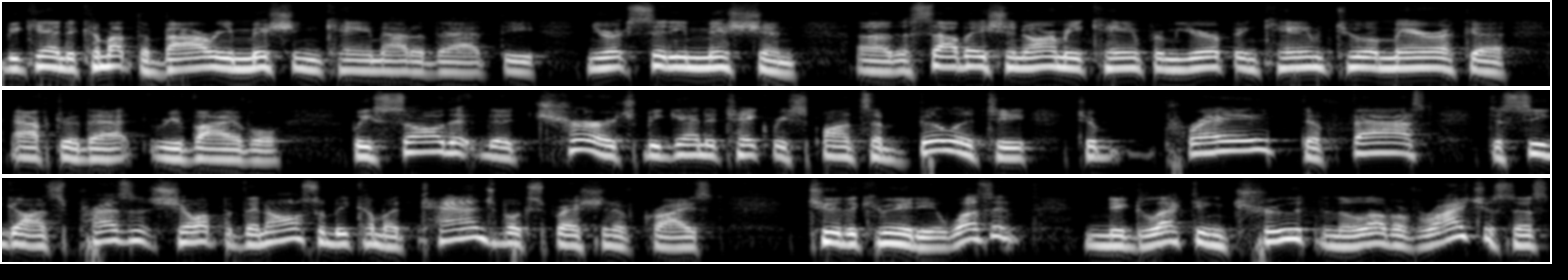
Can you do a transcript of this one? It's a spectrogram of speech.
began to come up. The Bowery Mission came out of that. The New York City Mission, uh, the Salvation Army came from Europe and came to America after that revival. We saw that the church began to take responsibility to pray, to fast, to see God's presence show up, but then also become a tangible expression of Christ to the community. It wasn't neglecting truth and the love of righteousness.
